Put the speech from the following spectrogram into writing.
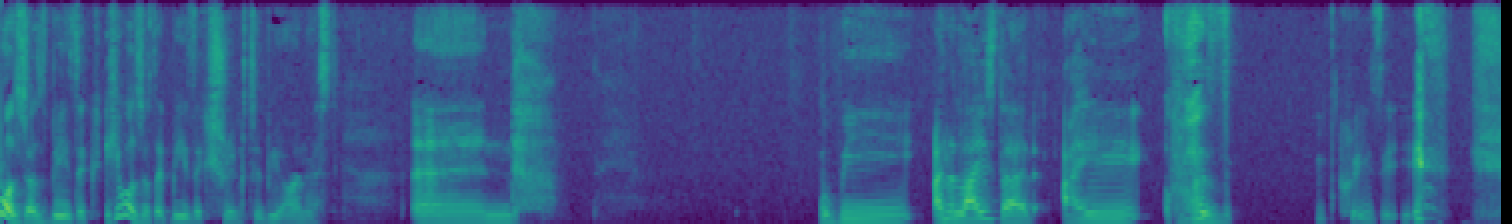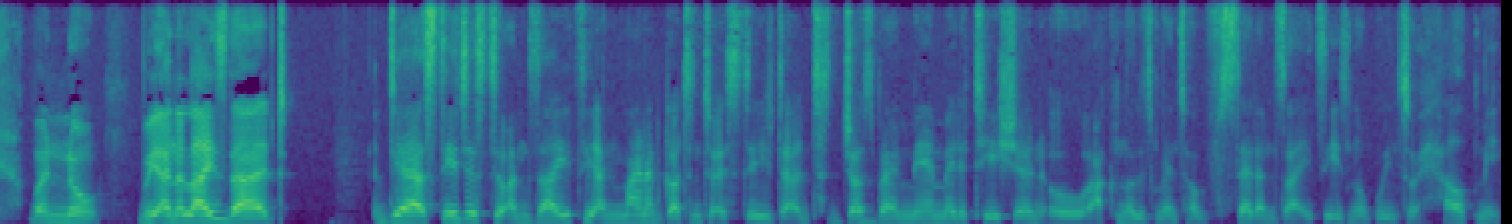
was just basic. He was just a basic shrink, to be honest. And we analyzed that I was crazy. but no, we analyzed that there are stages to anxiety, and mine had gotten to a stage that just by mere meditation or acknowledgement of said anxiety is not going to help me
